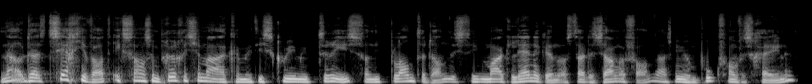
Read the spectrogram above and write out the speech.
Nou, dat zeg je wat. Ik zal eens een bruggetje maken met die Screaming Trees van die planten dan. Dus die Mark Lanigan was daar de zanger van. Daar is nu een boek van verschenen.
